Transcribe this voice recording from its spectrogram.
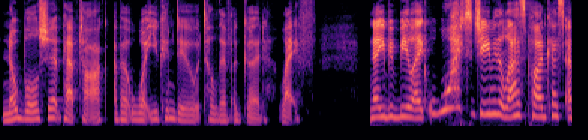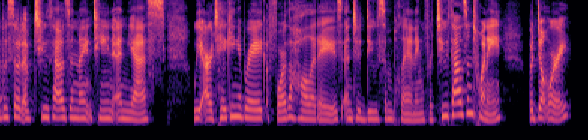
no bullshit pep talk about what you can do to live a good life. Now you'd be like, what, Jamie, the last podcast episode of 2019? And yes, we are taking a break for the holidays and to do some planning for 2020. But don't worry,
